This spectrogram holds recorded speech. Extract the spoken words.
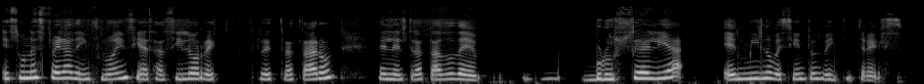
es una esfera de influencias, así lo retrataron en el Tratado de Bruselia en 1923.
